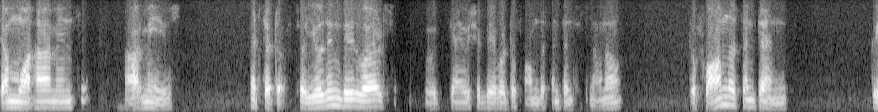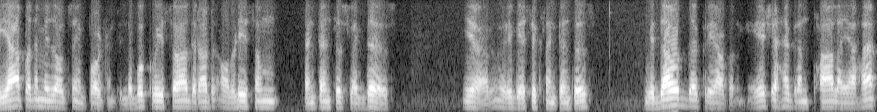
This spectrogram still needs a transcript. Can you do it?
Chamwaha means armies, etc. So using these words, we, can, we should be able to form the sentences now. Now, to form the sentence, Kriya Padam is also important. In the book we saw there are already some sentences like this. Here, very basic sentences without the Kriya Padam. Eshaha Granthalayah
